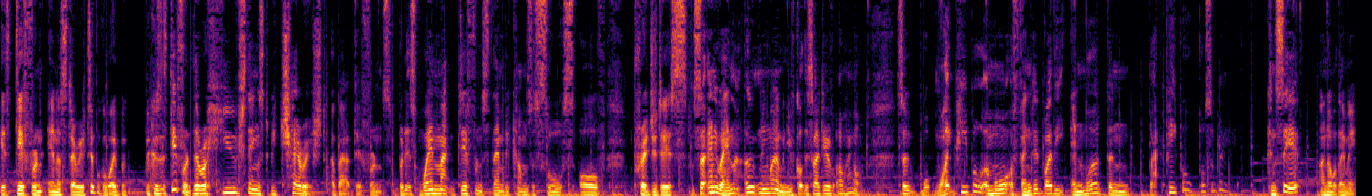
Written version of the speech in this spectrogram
it's different in a stereotypical way, but because it's different. There are huge things to be cherished about difference, but it's when that difference then becomes a source of prejudice. So anyway, in that opening moment, you've got this idea of, oh, hang on. So what, white people are more offended by the N-word than black people, possibly? can see it, I know what they mean.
